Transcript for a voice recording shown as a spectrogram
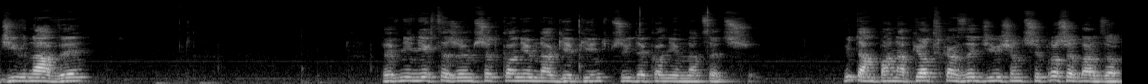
dziwnawy. Pewnie nie chce, żebym szedł koniem na G5, przyjdę koniem na C3. Witam pana Piotrka Z93. Proszę bardzo,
